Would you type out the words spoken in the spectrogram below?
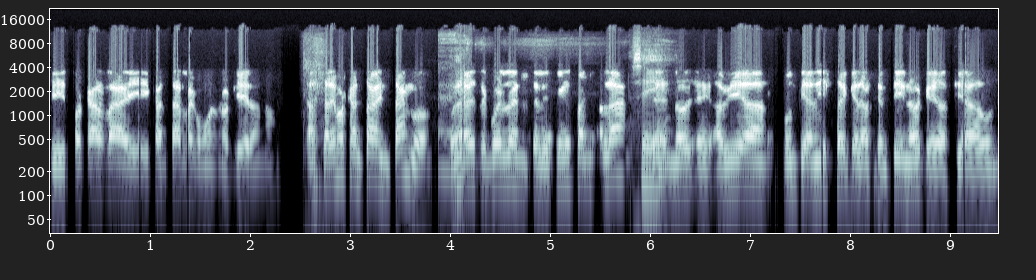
y tocarla y cantarla como uno quiera, ¿no? Hasta hemos cantado en tango. Una vez recuerdo en televisión española eh, eh, había un pianista que era argentino que hacía un,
